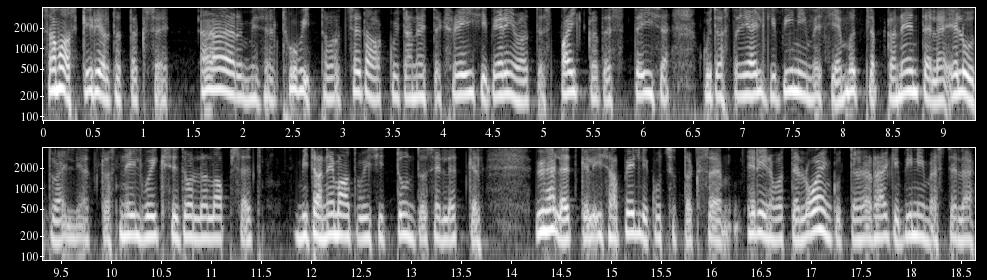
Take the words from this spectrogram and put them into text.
samas kirjeldatakse äärmiselt huvitavalt seda, kui ta näiteks reisib erinevatest paikadest teise, kuidas ta jälgib inimesi ja mõtleb ka nendele elud välja, et kas neil võiksid olla lapsed, mida nemad võisid tunda sel hetkel. ühel hetkel Isabelli kutsutakse erinevatele loengutele, räägib inimestele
